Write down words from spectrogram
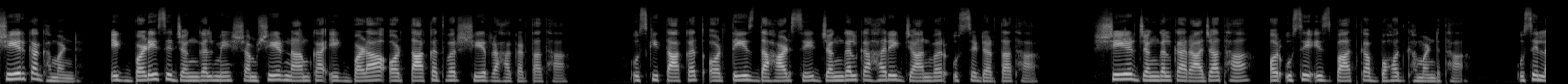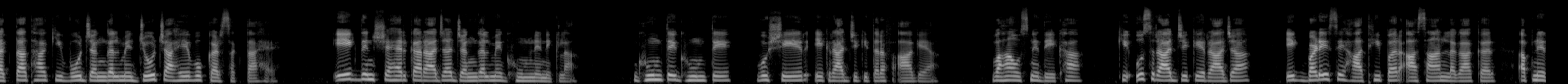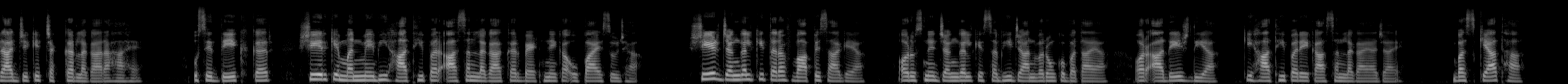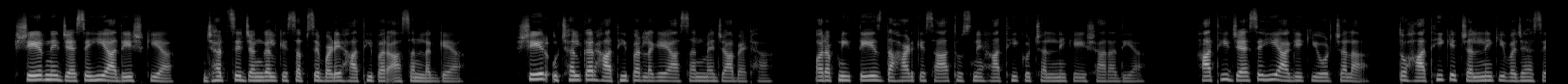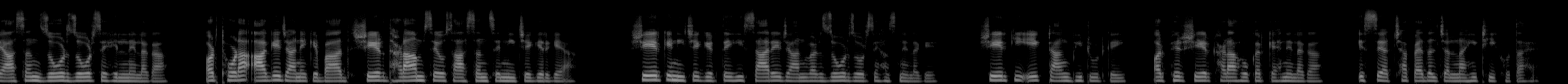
शेर का घमंड। एक बड़े से जंगल में शमशेर नाम का एक बड़ा और ताकतवर शेर रहा करता था। उसकी ताकत और तेज दहाड़ से जंगल का हर एक जानवर उससे डरता था। शेर जंगल का राजा था और उसे इस बात का बहुत घमंड था। उसे लगता था कि वो जंगल में जो चाहे वो कर सकता है। एक दिन शहर का राजा जंगल में घूमने निकला। घूमते घूमते वो शेर एक राज्य की तरफ़ आ गया। वहाँ उसने देखा कि उस राज्य के राजा एक बड़े से हाथी पर आसान लगाकर अपने राज्य के चक्कर लगा रहा है। उसे देखकर शेर के मन में भी हाथी पर आसन लगाकर बैठने का उपाय सूझा। शेर जंगल की तरफ़ वापस आ गया और उसने जंगल के सभी जानवरों को बताया और आदेश दिया कि हाथी पर एक आसन लगाया जाए। बस क्या था? शेर ने जैसे ही आदेश किया, झट से जंगल के सबसे बड़े हाथी पर आसन लग गया। शेर उछलकर हाथी पर लगे आसन में जा बैठा और अपनी तेज दहाड़ के साथ उसने हाथी को चलने के इशारा दिया। हाथी जैसे ही आगे की ओर चला तो हाथी के चलने की वजह से आसन ज़ोर ज़ोर से हिलने लगा और थोड़ा आगे जाने के बाद शेर धड़ाम से उस आसन से नीचे गिर गया। शेर के नीचे गिरते ही सारे जानवर ज़ोर ज़ोर से हंसने लगे। शेर की एक टांग भी टूट गई और फिर शेर खड़ा होकर कहने लगा, इससे अच्छा पैदल चलना ही ठीक होता है।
